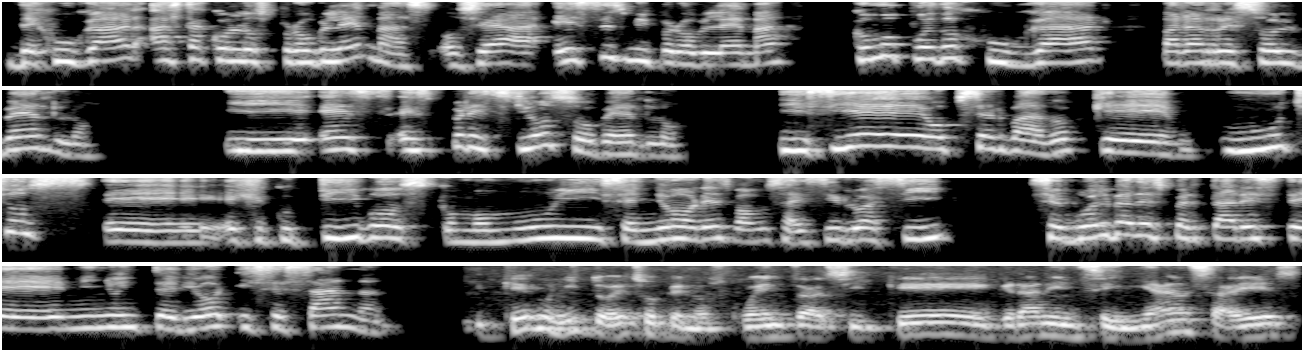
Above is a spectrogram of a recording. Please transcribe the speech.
de jugar hasta con los problemas. O sea, este es mi problema, ¿cómo puedo jugar para resolverlo? Y es, es precioso verlo. Y sí he observado que muchos eh, ejecutivos, como muy señores, vamos a decirlo así, se vuelve a despertar este niño interior y se sanan. qué bonito eso que nos cuentas y qué gran enseñanza es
